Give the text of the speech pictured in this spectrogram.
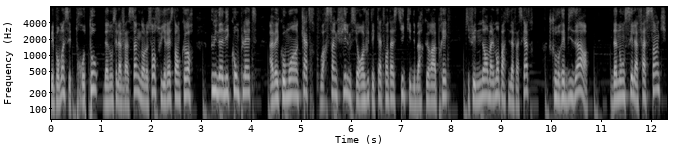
Mais pour moi, c'est trop tôt d'annoncer la mmh. phase 5 dans le sens où il reste encore une année complète avec au moins 4, voire 5 films si on rajoute les 4 fantastiques qui débarquera après, qui fait normalement partie de la phase 4. Je trouverais bizarre d'annoncer la phase 5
